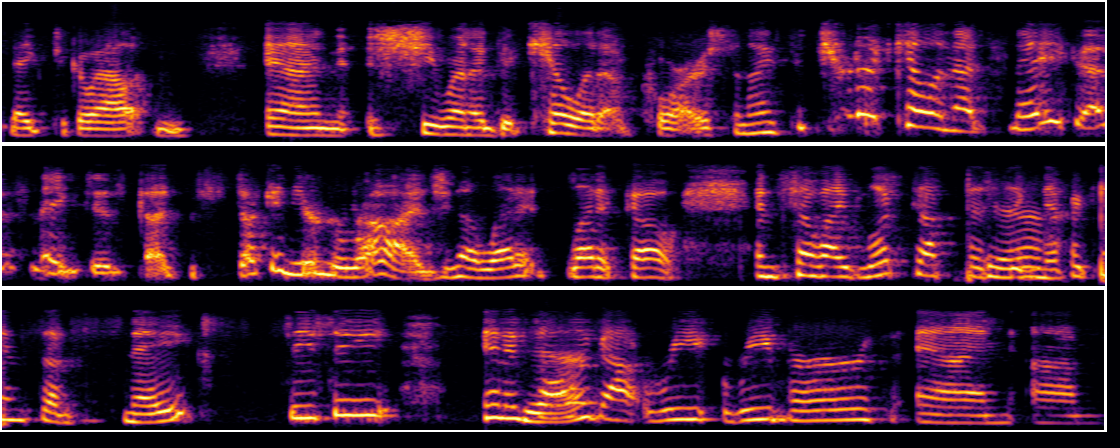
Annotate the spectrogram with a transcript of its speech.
snake to go out and and she wanted to kill it, of course. And I said, "You're not killing that snake. That snake just got stuck in your garage. You know, let it let it go." And so I looked up the yeah. significance of snakes, Cece, and it's yeah. all about re- rebirth and um,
